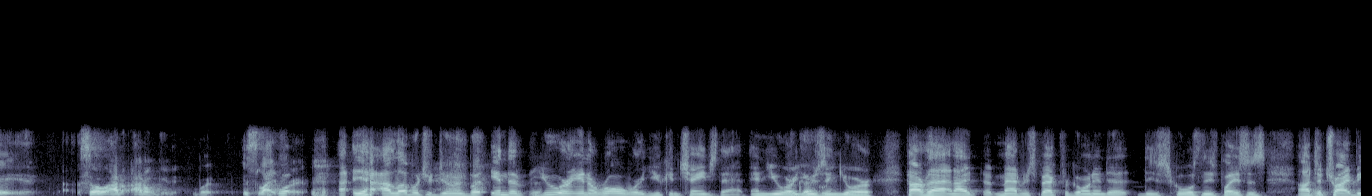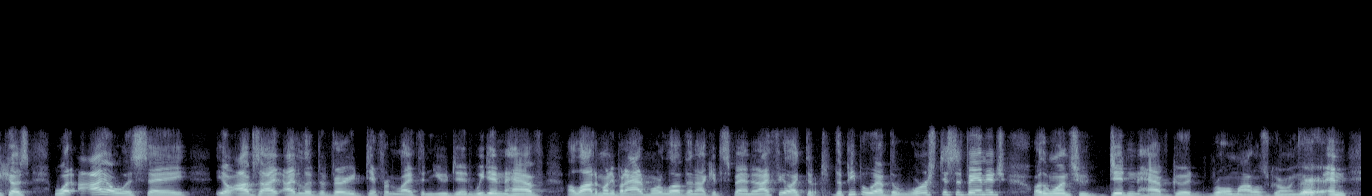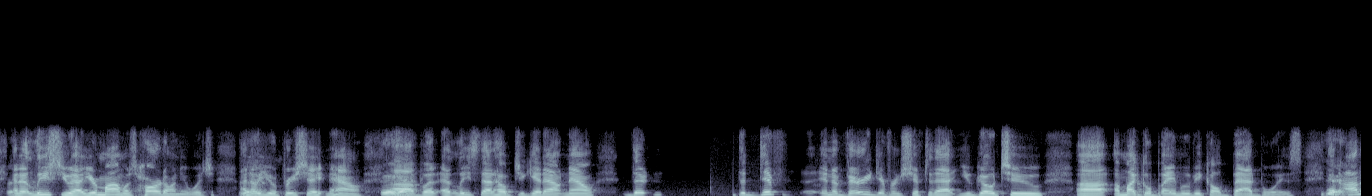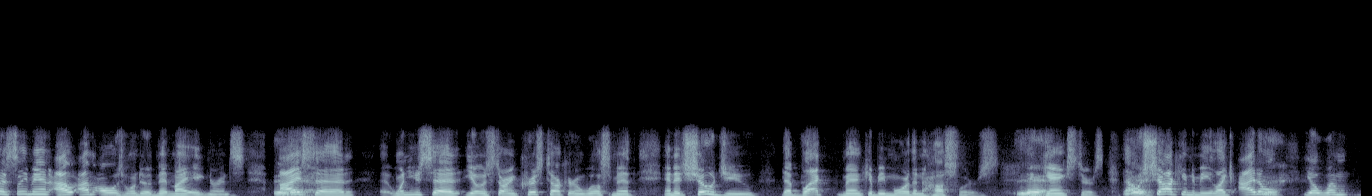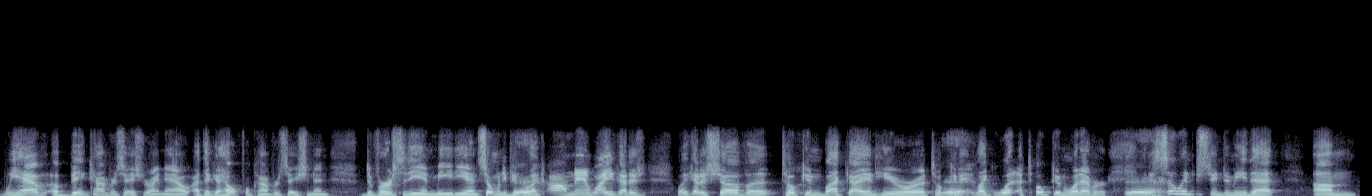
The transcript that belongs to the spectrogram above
so I, I don't get it, but it's life, well, right? yeah, I love what you're doing, but in the yeah. you are in a role where you can change that, and you are exactly. using your power for that. And I uh, mad respect for going into these schools and these places uh, to try it because what I always say you know, obviously I, I, lived a very different life than you did. We didn't have a lot of money, but I had more love than I could spend. And I feel like the the people who have the worst disadvantage are the ones who didn't have good role models growing yeah, up. And yeah. and at least you had your mom was hard on you, which yeah. I know you appreciate now. Uh, but at least that helped you get out. Now there the diff in a very different shift to that, you go to uh, a Michael Bay movie called Bad Boys. And honestly, man, I, am always one to admit my ignorance. I said when you said you know it was starring Chris Tucker and Will Smith, and it showed you that black men could be more than hustlers yeah. and gangsters. That yeah. was shocking to me. Like I don't, yeah. you know, when we have a big conversation right now, I think a helpful conversation and diversity in media, and so many people are like, oh man, why you got to, why you got to shove a token black guy in here or a token like what a token whatever. It's so interesting to me that. um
